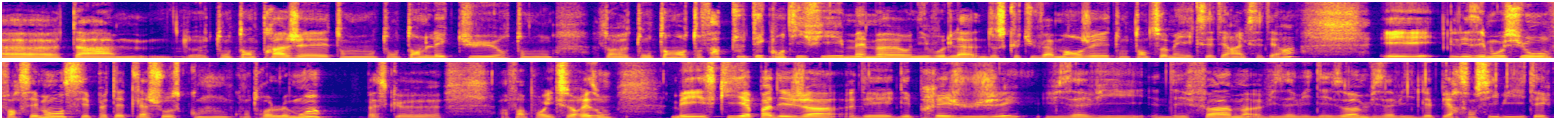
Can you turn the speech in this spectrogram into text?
euh, ta, ton temps de trajet, ton, temps de lecture, ton, temps, enfin tout est quantifié, même euh, au niveau de, ce que tu vas manger, ton temps de sommeil, etc., etc. Et les émotions, forcément, c'est peut-être la chose qu'on contrôle le moins, parce que, enfin pour X raisons. Mais est-ce qu'il n'y a pas déjà des, des préjugés vis-à-vis des femmes, vis-à-vis des hommes, vis-à-vis de l'hypersensibilité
